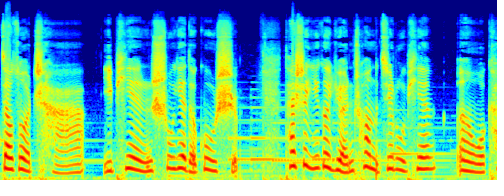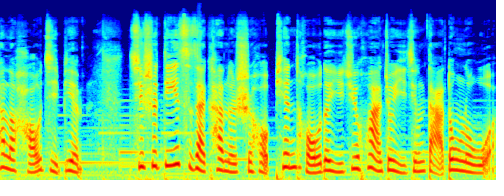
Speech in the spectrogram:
叫做《茶一片树叶的故事》，它是一个原创的纪录片。嗯，我看了好几遍。其实第一次在看的时候，片头的一句话就已经打动了我。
